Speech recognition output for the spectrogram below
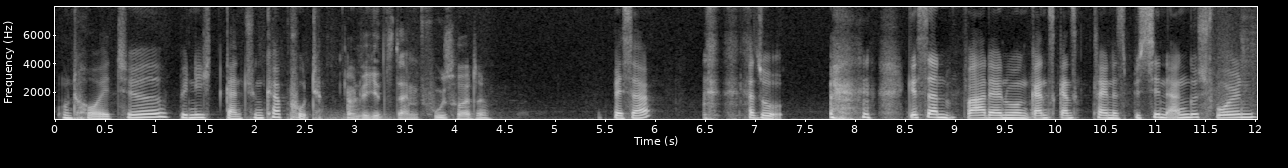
Und heute bin ich ganz schön kaputt. Und wie geht's deinem Fuß heute? Besser. Also gestern war der nur ein ganz, ganz kleines bisschen angeschwollen.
